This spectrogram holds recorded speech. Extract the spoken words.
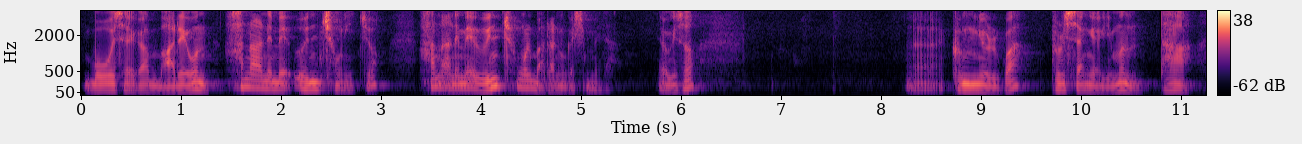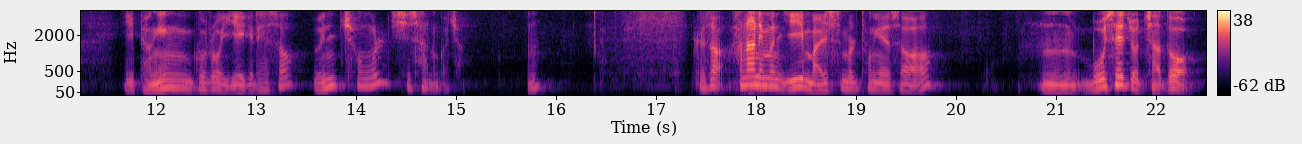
모세가 말해온 하나님의 은총 있죠? 하나님의 은총을 말하는 것입니다. 여기서 어, 극률과 불쌍히 여김은 다 이 병행구로 얘기를 해서 은총을 시사하는 거죠. 그래서 하나님은 이 말씀을 통해서 음, 모세조차도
